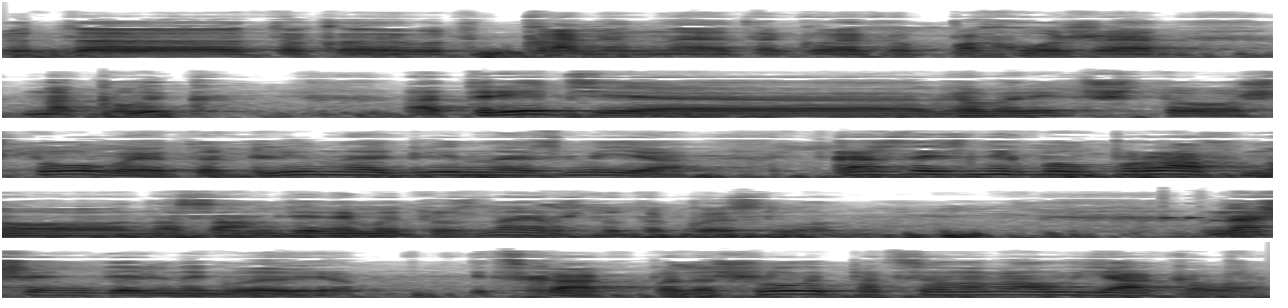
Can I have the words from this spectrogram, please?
это такое вот каменное, такое, похожее на клык. А третий э, говорит, что что вы, это длинная-длинная змея. Каждый из них был прав, но на самом деле мы тут знаем, что такое слон. В нашей недельной главе Ицхак подошел и поцеловал Якова.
